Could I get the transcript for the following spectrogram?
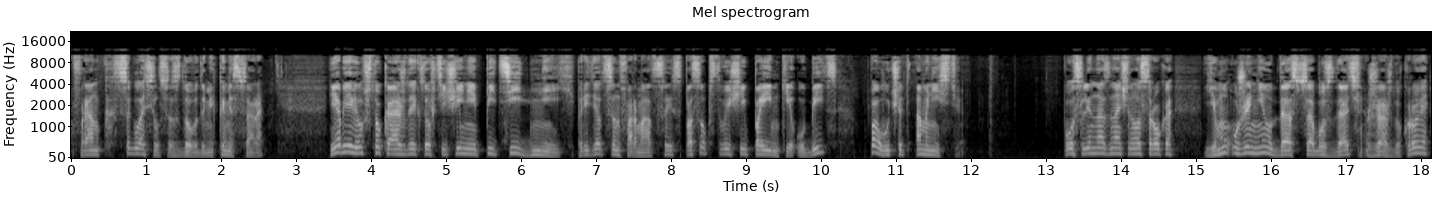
Франк согласился с доводами комиссара и объявил, что каждый, кто в течение пяти дней придет с информацией, способствующей поимке убийц, получит амнистию. После назначенного срока ему уже не удастся обуздать жажду крови,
